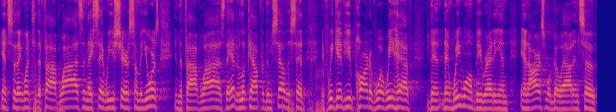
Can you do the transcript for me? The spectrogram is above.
And so they went to the five wise and they said, Will you share some of yours? And the five wise, they had to look out for themselves. They said, If we give you part of what we have, then, then we won't be ready and, and ours will go out. And so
